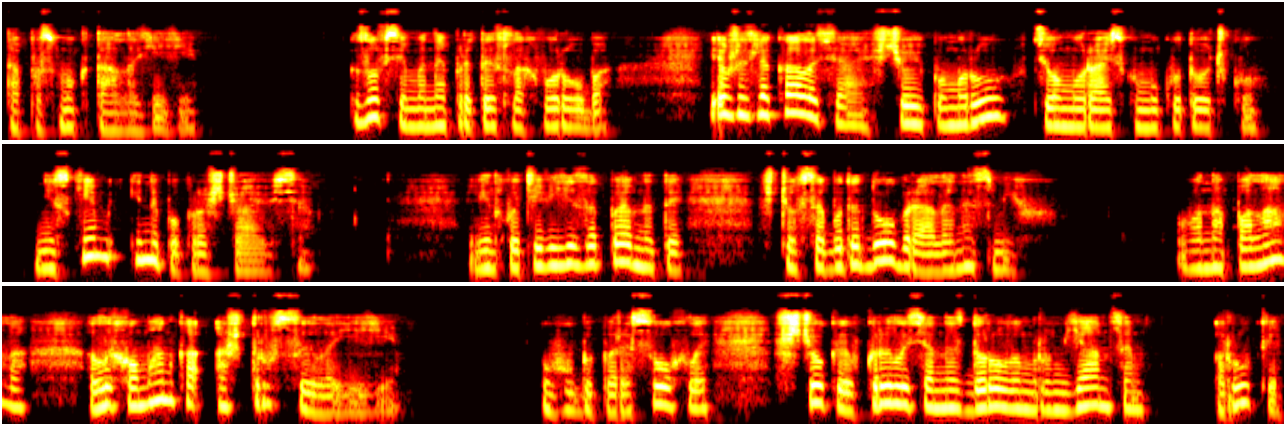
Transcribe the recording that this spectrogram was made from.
та посмоктала її. Зовсім мене притисла хвороба. Я вже злякалася, що й помру в цьому райському куточку, ні з ким і не попрощаюся. Він хотів її запевнити, що все буде добре, але не зміг. Вона палала, лихоманка аж трусила її. Губи пересохли, щоки вкрилися нездоровим рум'янцем, руки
